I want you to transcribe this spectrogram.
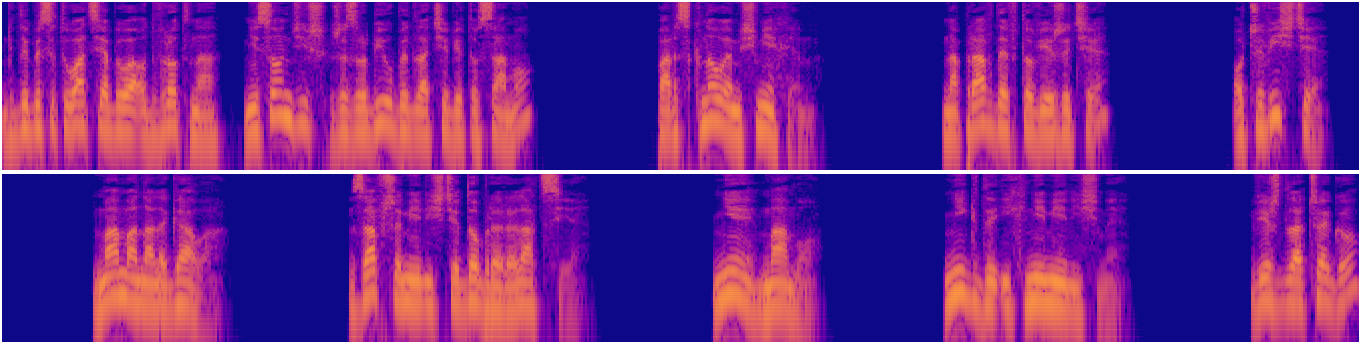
Gdyby sytuacja była odwrotna, nie sądzisz, że zrobiłby dla ciebie to samo? Parsknąłem śmiechem. Naprawdę w to wierzycie? Oczywiście. Mama nalegała. Zawsze mieliście dobre relacje. Nie, mamo. Nigdy ich nie mieliśmy. Wiesz dlaczego?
